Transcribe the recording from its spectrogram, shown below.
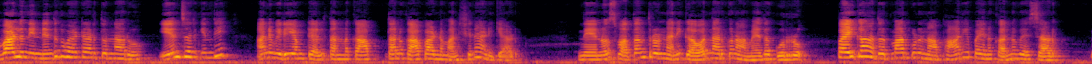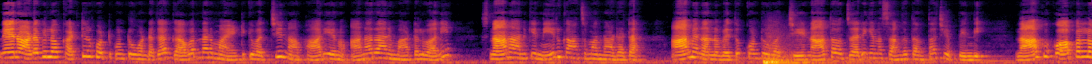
వాళ్ళు నిన్నెందుకు వేటాడుతున్నారు? ఏం జరిగింది? అని విలియం టెల్ తన కా తను కాపాడిన మనిషిని అడిగాడు. నేను స్వతంత్రుణ్ణని గవర్నర్కు నా మీద గుర్రు. పైగా ఆ దుర్మార్గుడు నా భార్య పైన కన్ను వేశాడు. నేను అడవిలో కట్టెలు కొట్టుకుంటూ ఉండగా గవర్నర్ మా ఇంటికి వచ్చి నా భార్యను అనరాని మాటలు అని స్నానానికి నీరు కాచమన్నాడట. ఆమె నన్ను వెతుక్కుంటూ వచ్చి నాతో జరిగిన సంగతంతా చెప్పింది. నాకు కోపంలో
